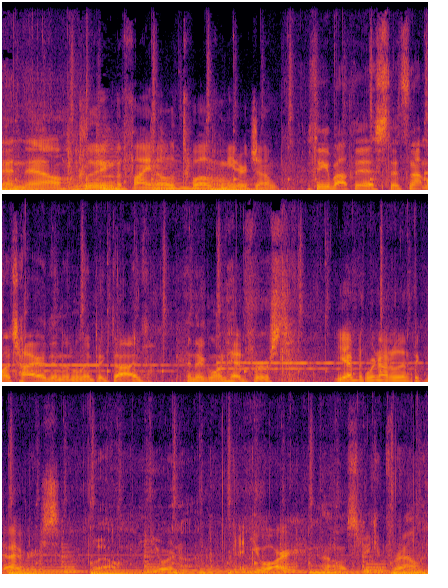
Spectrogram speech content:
And now, Including the final 12 meter jump. think about this. That's not much higher than an Olympic dive. And they're going head first. Yeah, but we're not Olympic divers. Well, you're not. And you are? No, speaking for Allan.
